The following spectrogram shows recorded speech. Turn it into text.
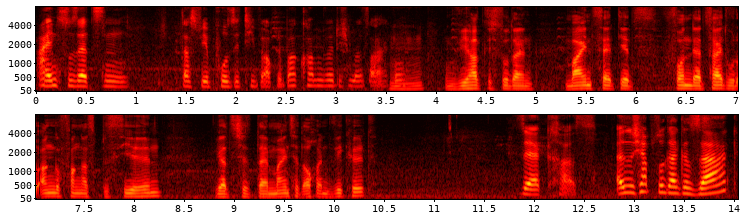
einzusetzen, dass wir positiver rüberkommen, würde ich mal sagen. Mhm. Und wie hat sich so dein Mindset jetzt von der Zeit, wo du angefangen hast, bis hierhin, wie hat sich dein Mindset auch entwickelt? Sehr krass. Also ich habe sogar gesagt,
